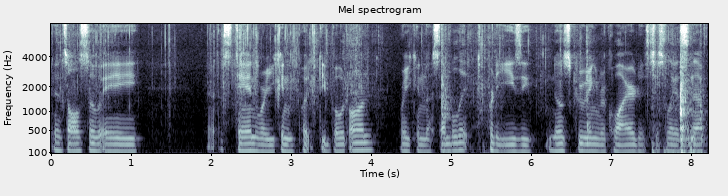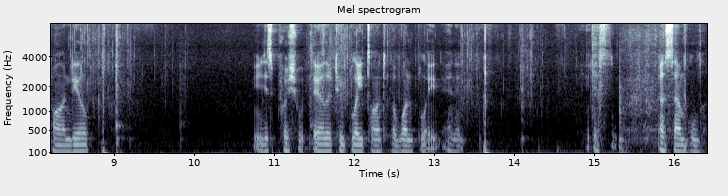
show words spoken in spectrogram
It's also a stand where you can put the boat on, where you can assemble it. It's pretty easy. No screwing required. It's just like a snap-on deal. You just push with the other two plates onto the one plate and it is assembled.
